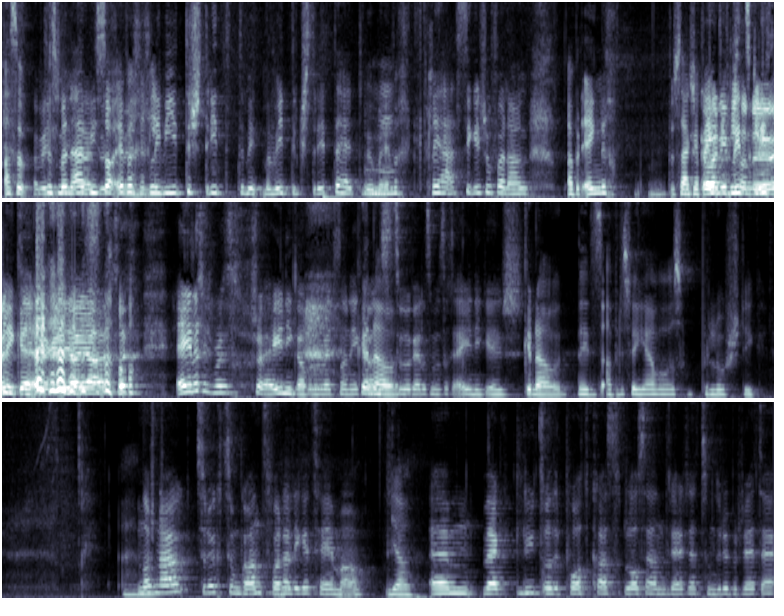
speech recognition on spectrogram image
Also, Aber dass man dann so einfach ein bisschen weiter streitet, damit man weiter gestritten hat, weil man Mhm. einfach ein bisschen hässig ist aufeinander. Aber eigentlich sagen beide ein bisschen so das. Gleiche. Ja, ja. so. Eigentlich ist man sich schon einig, aber man will es noch nicht Genau. ganz zugeben, dass man sich einig ist. Genau, aber das finde ich auch super lustig. Ähm, Noch schnell zurück zum ganz vorherigen Thema. Ja, Ähm, wegen die Leute, die den Podcast hören und reden, um darüber zu reden.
